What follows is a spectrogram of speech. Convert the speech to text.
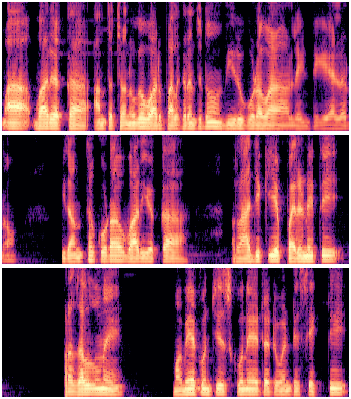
మా వారి యొక్క అంత చనువుగా వారు పలకరించడం వీరు కూడా వాళ్ళ ఇంటికి వెళ్ళడం ఇదంతా కూడా వారి యొక్క రాజకీయ పరిణితి ప్రజల్ని మమేకం చేసుకునేటటువంటి శక్తి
